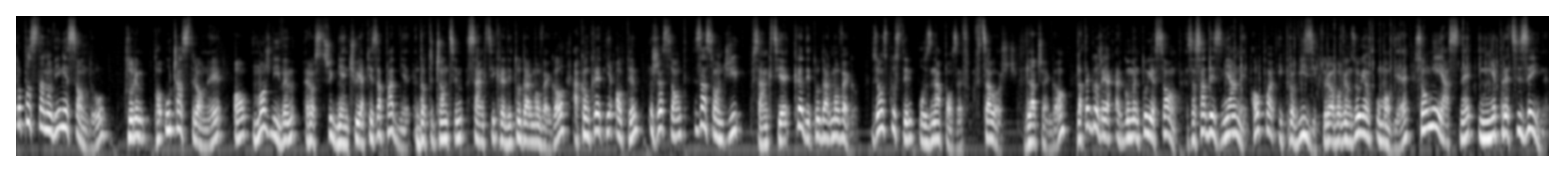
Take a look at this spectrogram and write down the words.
to postanowienie sądu, którym poucza strony o możliwym rozstrzygnięciu, jakie zapadnie, dotyczącym sankcji kredytu darmowego, a konkretnie o tym, że sąd zasądzi sankcję kredytu darmowego. W związku z tym uzna pozew w całości. Dlaczego? Dlatego, że jak argumentuje sąd, zasady zmiany opłat i prowizji, które obowiązują w umowie, są niejasne i nieprecyzyjne.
